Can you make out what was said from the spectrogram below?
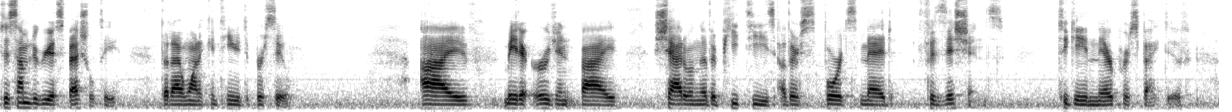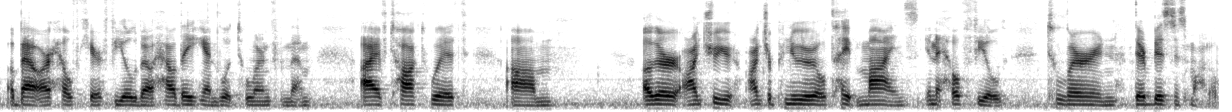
to some degree a specialty that I want to continue to pursue. I've made it urgent by shadowing other PTs, other sports med physicians to gain their perspective about our healthcare field, about how they handle it, to learn from them. I've talked with um, other entre- entrepreneurial type minds in the health field to learn their business model,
